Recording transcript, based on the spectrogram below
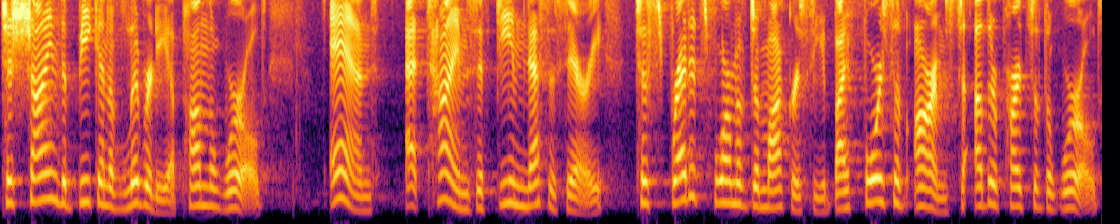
to shine the beacon of liberty upon the world, and, at times, if deemed necessary, to spread its form of democracy by force of arms to other parts of the world.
